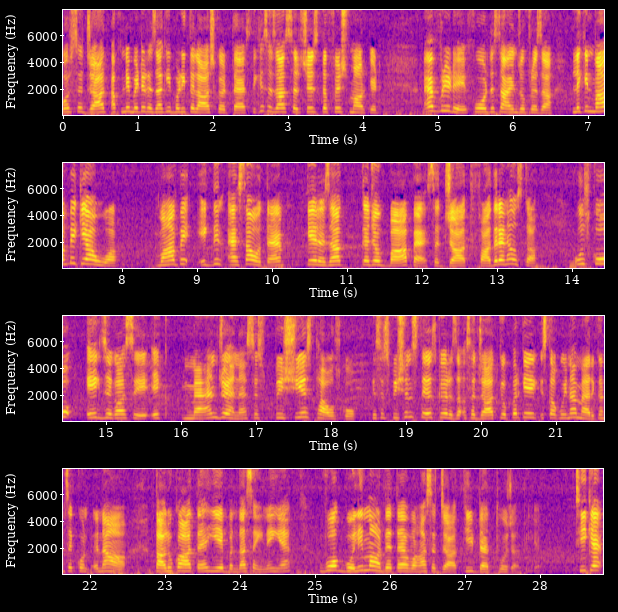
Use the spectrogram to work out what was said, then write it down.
और सज्जाद अपने बेटे रज़ा की बड़ी तलाश करता है। ठीक है, Sajjad searches the fish market every day for the signs of Raza. लेकिन वहाँ पर क्या हुआ? वहाँ पर एक दिन ऐसा होता है कि रज़ा का जो बाप है, सज्जाद फादर है ना उसका उसको एक जगह से एक मैन जो है ना सस्पिशियस था उसको कि सस्पिशंस थे उसके सज्जाद के ऊपर कि इसका कोई ना अमेरिकन से ना ताल्लुक है, ये बंदा सही नहीं है। वो गोली मार देता है, वहाँ सज्जाद की डेथ हो जाती है। ठीक है?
